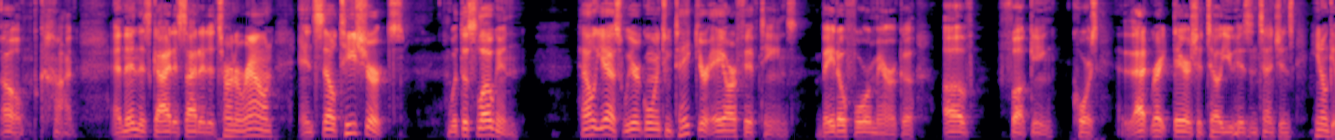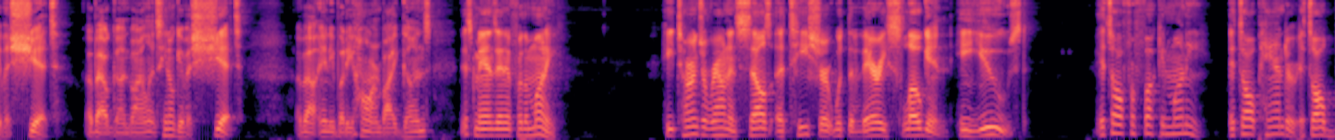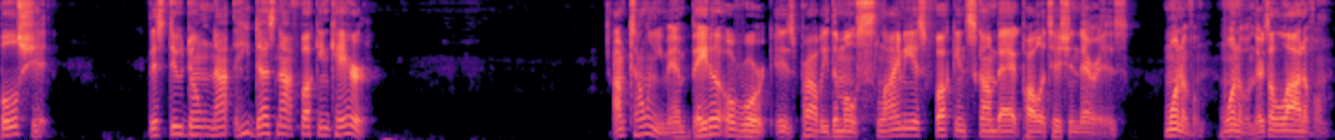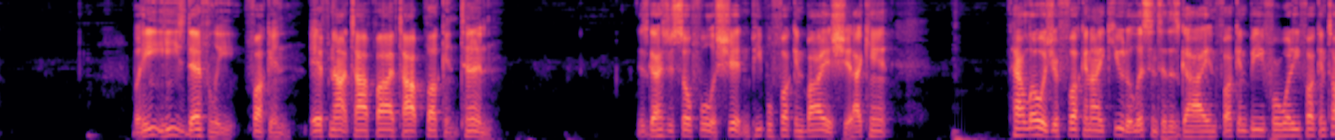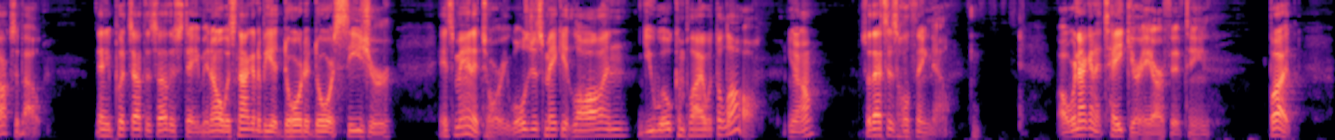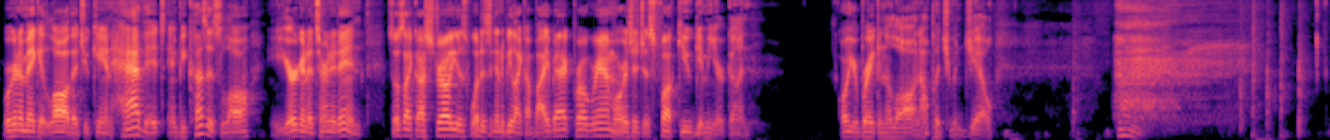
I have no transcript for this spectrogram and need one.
Oh god. And then this guy decided to turn around and sell t-shirts with the slogan, Hell yes, we are going to take your AR-15s, Beto for America, of fucking course. That right there should tell you his intentions. He don't give a shit about gun violence. He don't give a shit about anybody harmed by guns. This man's in it for the money. He turns around and sells a t-shirt with the very slogan he used. It's all for fucking money. It's all pander. It's all bullshit. This dude don't not he does not fucking care. I'm telling you, man, Beta O'Rourke is probably the most slimiest fucking scumbag politician there is. One of them. One of them. There's a lot of them. But he he's definitely fucking, if not top five, top fucking ten. This guy's just so full of shit and people fucking buy his shit. I can't. How low is your fucking IQ to listen to this guy and fucking be for what he fucking talks about? Then he puts out this other statement oh, it's not going to be a door to door seizure. It's mandatory. We'll just make it law and you will comply with the law, you know? So that's his whole thing now. Oh, we're not going to take your AR 15, but we're going to make it law that you can't have it. And because it's law, you're going to turn it in. So it's like Australia's what is it going to be like a buyback program? Or is it just fuck you, give me your gun? Or you're breaking the law and I'll put you in jail.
